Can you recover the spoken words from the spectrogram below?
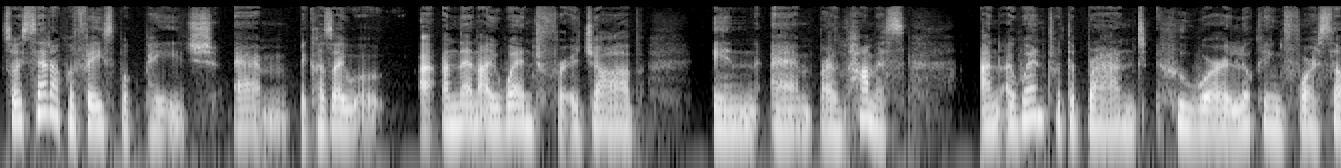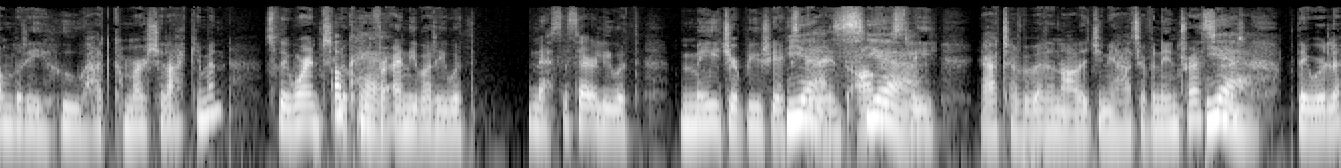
So I set up a Facebook page um, because I, and then I went for a job in um, Brown Thomas. And I went with the brand who were looking for somebody who had commercial acumen. So they weren't looking for anybody with necessarily with major beauty experience. Yes, Obviously, yeah. you had to have a bit of knowledge and you had to have an interest yeah. in it. They were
